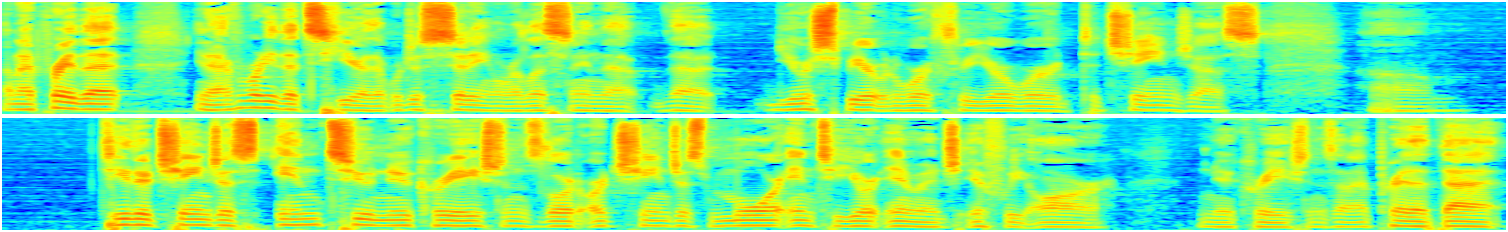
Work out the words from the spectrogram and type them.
And I pray that you know everybody that's here, that we're just sitting and we're listening, that that your Spirit would work through your word to change us. Um, to either change us into new creations, Lord, or change us more into your image if we are new creations. And I pray that that,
